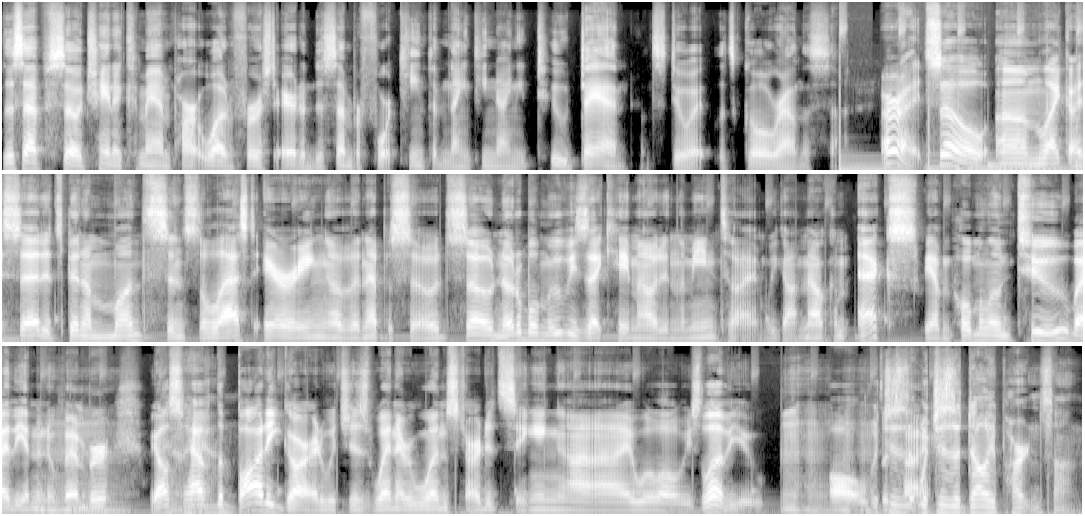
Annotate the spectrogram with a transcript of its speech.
this episode, Chain of Command Part One, first aired on December fourteenth of nineteen ninety two. Dan, let's do it. Let's go around the sun. All right. So, um, like I said, it's been a month since the last airing of an episode. So, notable movies that came out in the meantime. We got Malcolm X. We have Home Alone 2 by the end of November. Mm, We also Oh, have yeah. The Bodyguard, which is when everyone started singing "I Will Always Love You." mhm, All mhm. Which the is time. which is a Dolly Parton song.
